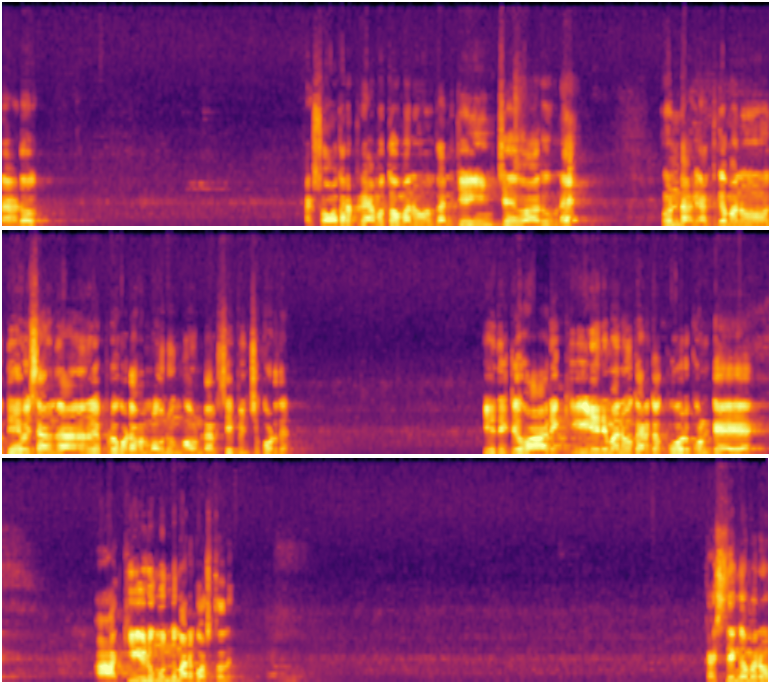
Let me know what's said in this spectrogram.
ఉన్నాడో సోదర ప్రేమతో మనం దాన్ని జయించేవారునే ఉండాలి. అందుకే మనం దేవి సన్నిధానంలో ఎప్పుడు కూడా మౌనంగా ఉండాలి చెప్పించకూడదండి ఎదుటి వారి కీడిని మనం కనుక కోరుకుంటే ఆ కీడు ముందు మనకు వస్తుంది. ఖచ్చితంగా మనం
